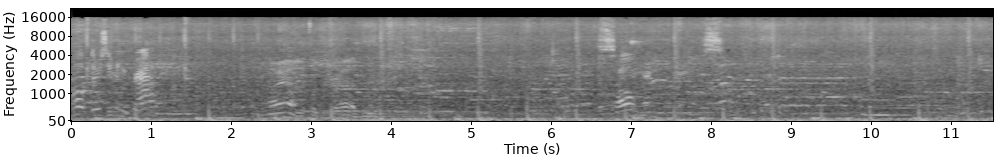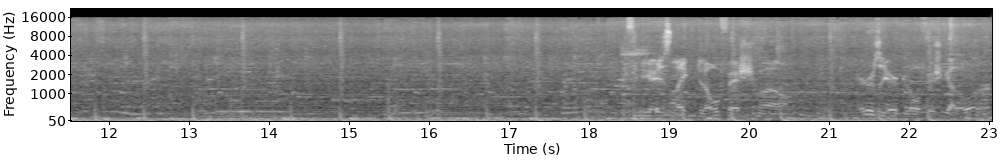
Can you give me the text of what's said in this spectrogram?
Oh, there's even crab. Oh yeah, little crab. So many things. You guys like GloFish, well, here's your GloFish galore.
